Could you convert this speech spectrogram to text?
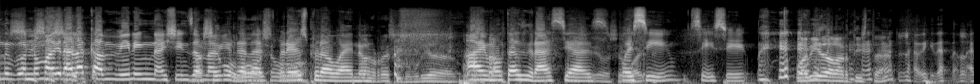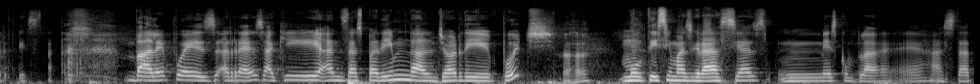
no, Sí, no sí, m'agrada sí. que em mirin així amb la birra bo, després, però bueno. Bueno, res, que t'ho volia... Ai, moltes gràcies. Sí, sí, ser pues guai. sí, sí, sí. La vida de l'artista, eh? La vida de l'artista. Vale, pues res, aquí ens despedim del Jordi Puig. Uh -huh. Moltíssimes gràcies, més que un plaer eh? ha estat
